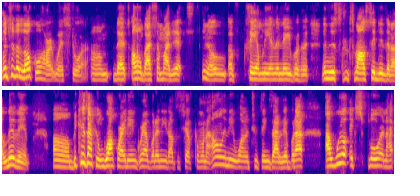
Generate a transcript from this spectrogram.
went to the local hardware store um, that's owned by somebody that's you know a family in the neighborhood in this small city that I live in. Um, because I can walk right in, grab what I need off the shelf. Come on, I only need one or two things out of there, but I I will explore and I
